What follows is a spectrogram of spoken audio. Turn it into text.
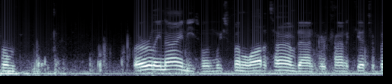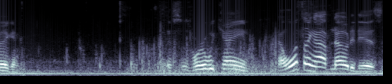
from the early 90s when we spent a lot of time down here trying to catch a big one. This is where we came. Now, one thing I've noted is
